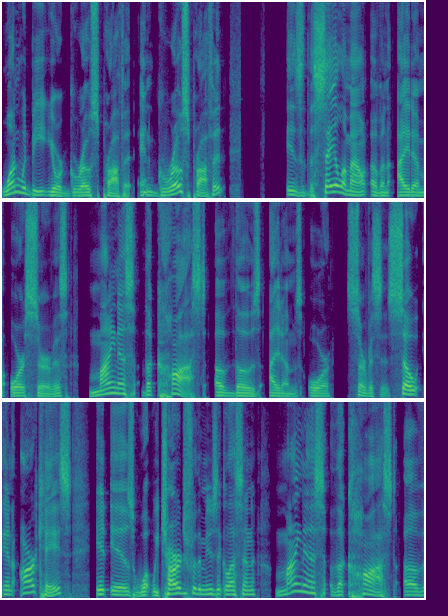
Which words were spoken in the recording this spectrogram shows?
One would be your gross profit, and gross profit is the sale amount of an item or service minus the cost of those items or services. So in our case, it is what we charge for the music lesson minus the cost of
